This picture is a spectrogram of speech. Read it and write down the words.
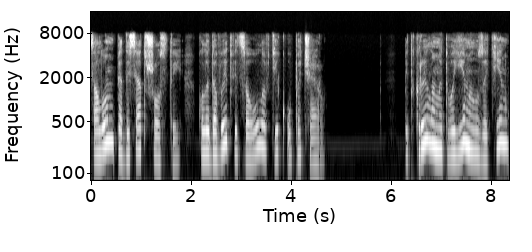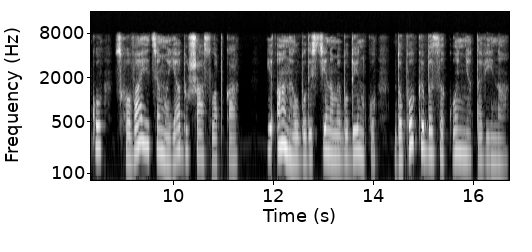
Псалом 56, коли Давид від Саула втік у печеру. Під крилами твоїми у затінку сховається моя душа слабка, і ангел буде стінами будинку, допоки беззаконня та війна.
